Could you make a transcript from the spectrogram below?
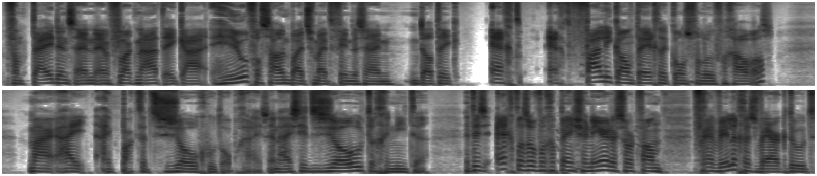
van tijdens en, en vlak na het EK heel veel soundbites van mij te vinden zijn. Dat ik echt echt falikant tegen de komst van Louis van Gaal was. Maar hij, hij pakt het zo goed op, Gijs. En hij zit zo te genieten. Het is echt alsof een gepensioneerde soort van vrijwilligerswerk doet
